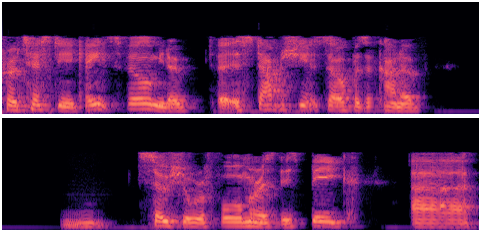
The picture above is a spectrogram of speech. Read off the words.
protesting against film, you know, establishing itself as a kind of social reformer, as this big uh,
